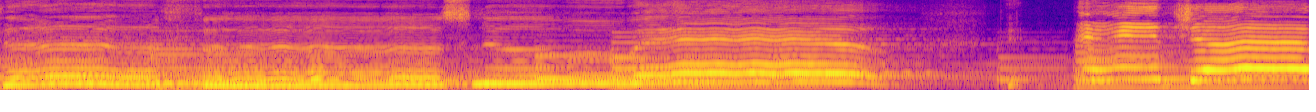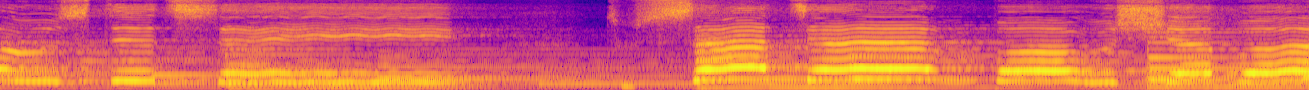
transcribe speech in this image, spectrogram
the first Noel, the angels did say to certain poor shepherd.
